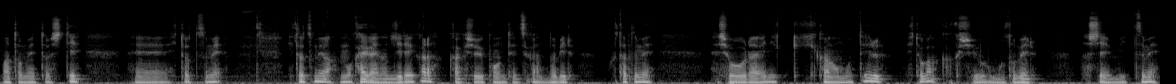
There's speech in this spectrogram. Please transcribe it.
まとめとして、え1つ目。1つ目はもう海外の事例から学習コンテンツが伸びる。2つ目将来に危機感を持てる人が学習を求める。そして3つ目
